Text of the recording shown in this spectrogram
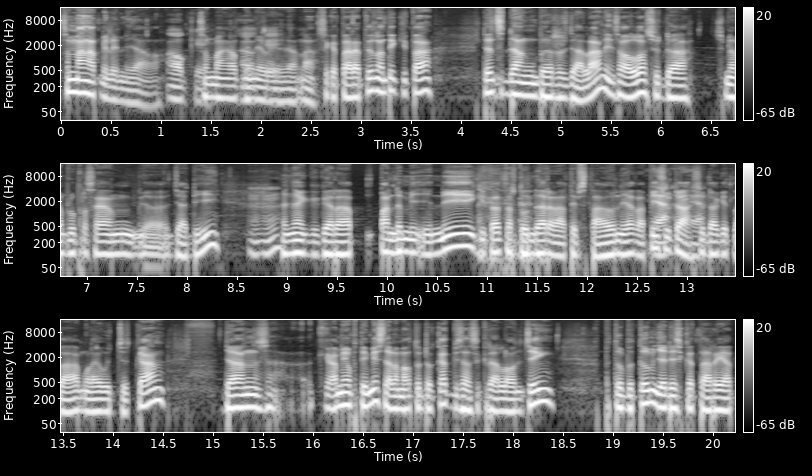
semangat milenial. Okay. Semangat okay. milenial. Nah, sekretariat itu nanti kita dan sedang berjalan insya Allah sudah 90% ya, jadi mm-hmm. hanya gara-gara pandemi ini kita tertunda relatif setahun ya tapi yeah, sudah yeah. sudah kita mulai wujudkan dan kami optimis dalam waktu dekat bisa segera launching betul-betul menjadi sekretariat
